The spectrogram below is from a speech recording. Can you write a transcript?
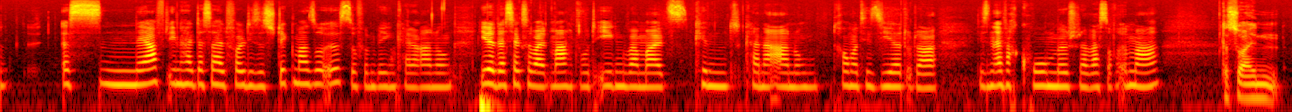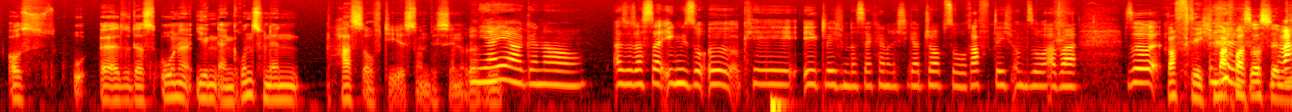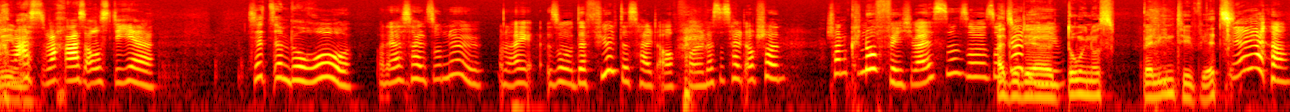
es nervt ihn halt, dass er halt voll dieses Stigma so ist, so von wegen, keine Ahnung, jeder, der Sexarbeit macht, wurde irgendwann mal als Kind, keine Ahnung, traumatisiert oder die sind einfach komisch oder was auch immer. Dass so ein aus, also das ohne irgendeinen Grund zu nennen, Hass auf die ist, so ein bisschen, oder? ja, wie? ja, genau. Also, dass da irgendwie so, äh, okay, eklig und das ist ja kein richtiger Job, so raff dich und so, aber so, Raff dich, mach was aus deinem mach Leben. was, mach was aus dir. Sitz im Büro. Und er ist halt so, nö. Und ei- so, der fühlt das halt auch voll. Das ist halt auch schon, schon knuffig, weißt du? So, so also der. Dominus Berlin-Typ jetzt. Ja, ja.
